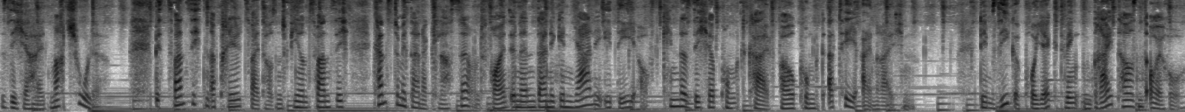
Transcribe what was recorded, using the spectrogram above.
Sicherheit macht Schule. Bis 20. April 2024 kannst du mit deiner Klasse und Freundinnen deine geniale Idee auf kindersicher.kfv.at einreichen. Dem Siegerprojekt winken 3000 Euro.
